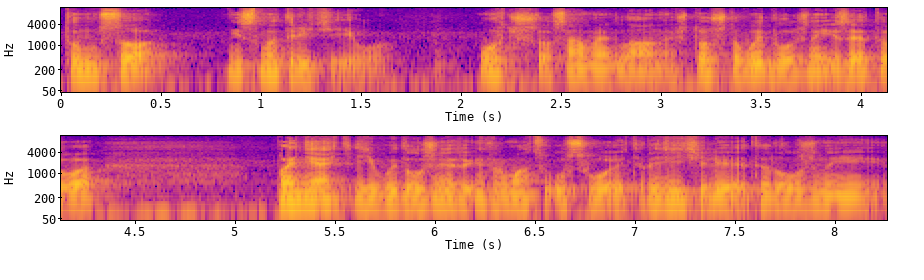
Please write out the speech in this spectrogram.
Тумсо. не смотрите его. Вот что самое главное, то, что вы должны из этого понять, и вы должны эту информацию усвоить. Родители это должны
